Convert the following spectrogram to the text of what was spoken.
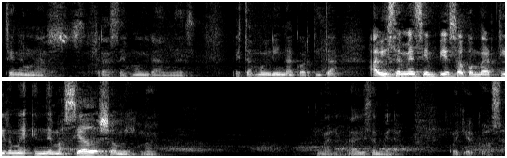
tiene unas frases muy grandes. Esta es muy linda, cortita. Avísenme si empiezo a convertirme en demasiado yo misma. Bueno, avísenmelo, cualquier cosa.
